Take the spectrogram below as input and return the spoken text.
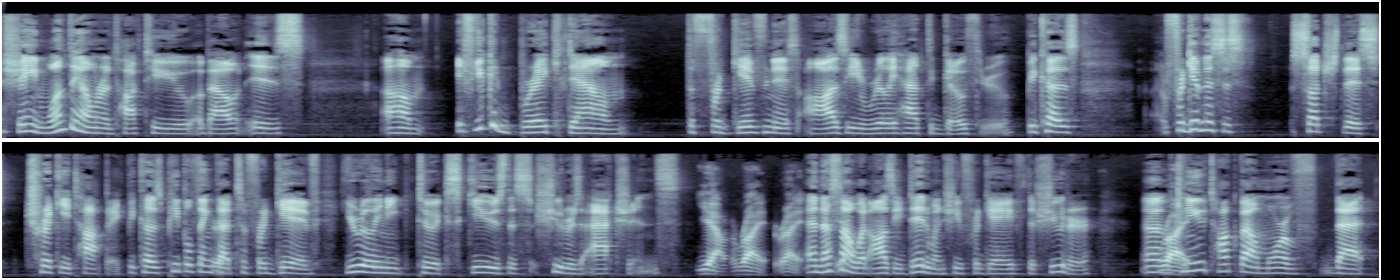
Shane, one thing I want to talk to you about is um, if you could break down the forgiveness Ozzy really had to go through, because forgiveness is such this tricky topic because people think sure. that to forgive, you really need to excuse this shooter's actions. Yeah, right, right. And that's yeah. not what Ozzy did when she forgave the shooter. Uh, right. Can you talk about more of that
